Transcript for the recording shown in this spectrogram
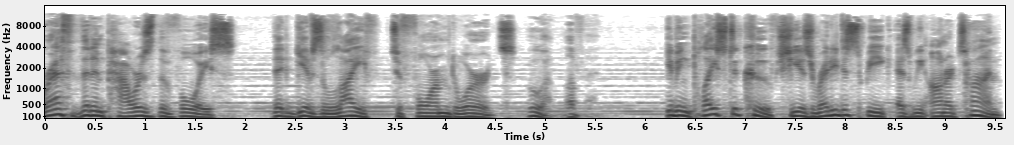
breath that empowers the voice that gives life to formed words. Ooh, I love that. Giving place to Kuf, she is ready to speak as we honor time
